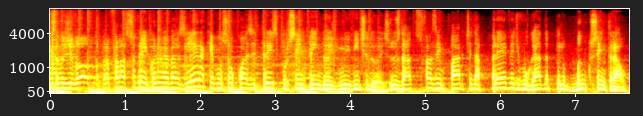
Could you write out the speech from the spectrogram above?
Estamos de volta para falar sobre a economia brasileira, que avançou quase 3% em 2022. Os dados fazem parte da prévia divulgada pelo Banco Central.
